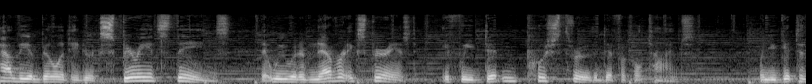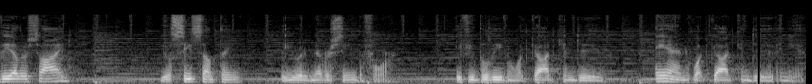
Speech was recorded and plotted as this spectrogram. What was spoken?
have the ability to experience things that we would have never experienced if we didn't push through the difficult times. When you get to the other side, you'll see something that you would have never seen before if you believe in what God can do and what God can do in you.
